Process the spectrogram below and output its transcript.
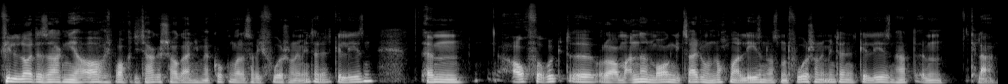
Viele Leute sagen ja auch, ich brauche die Tagesschau gar nicht mehr gucken, weil das habe ich vorher schon im Internet gelesen. Ähm, auch verrückt äh, oder am anderen Morgen die Zeitung nochmal lesen, was man vorher schon im Internet gelesen hat. Ähm, klar,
